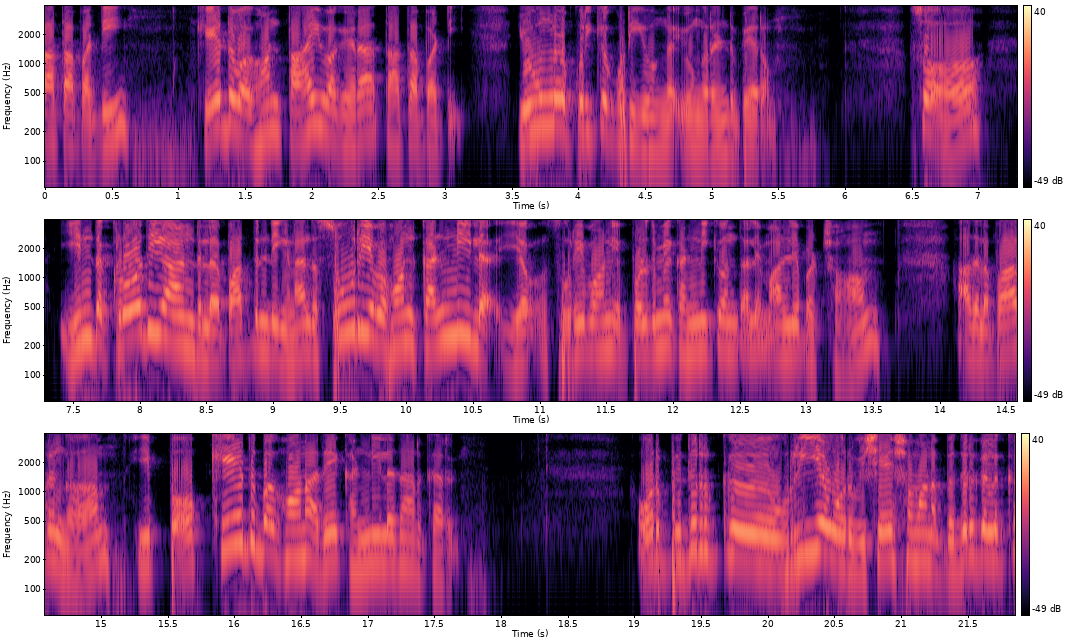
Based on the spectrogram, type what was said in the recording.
தாத்தா பாட்டி. கேது பகவான் தாய் வகையரா தாத்தா பாட்டி. இவங்களை குறிக்கக்கூடிய இவங்க இவங்க ரெண்டு பேரும். ஸோ இந்த குரோதி ஆண்டில் பார்த்துட்டிங்கன்னா இந்த சூரிய பகவான் கண்ணியில் சூரிய பகவான் எப்பொழுதுமே கண்ணிக்கு வந்தாலே மால்யபட்சம் அதில் பாருங்க இப்போ கேது பகவான் அதே கண்ணியில் தான் இருக்கார். ஒரு பிதருக்கு உரிய ஒரு விசேஷமான பிதர்களுக்கு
